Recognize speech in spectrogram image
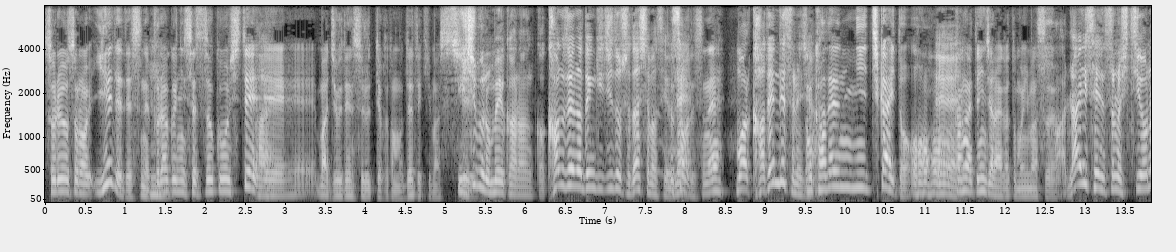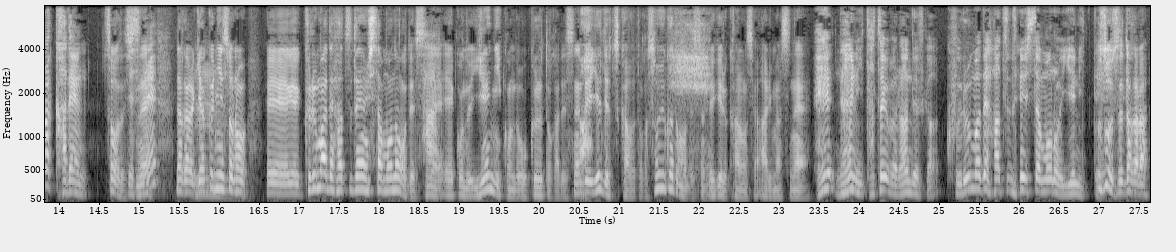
それをその家でですねプラグに接続をして、うん、えー、まあ、充電するっていうことも出てきますし。一部のメーカーなんか完全な電気自動車出してますよね。そうですね。もうあれ家電ですねじゃあ。家電に近いと、えー、考えていいんじゃないかと思います。ライセンスの必要な家電そうですね、ね、だから逆にその、うん、えー、車で発電したものをですね、はい、えー、今度家に今度送るとかですね。で家で使うとかそういうこともですねできる可能性ありますね。え何？例えば何ですか？車で発電したものを家にって。そうです。だから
